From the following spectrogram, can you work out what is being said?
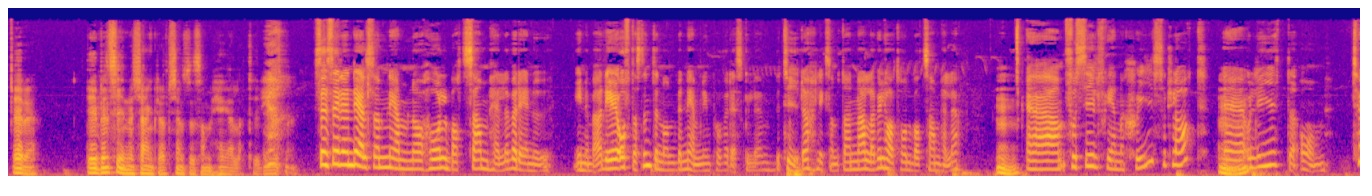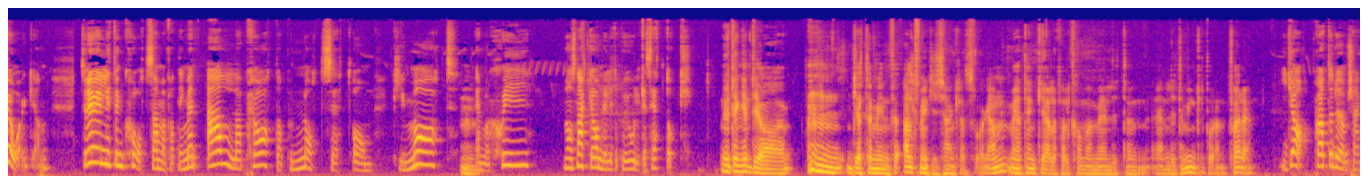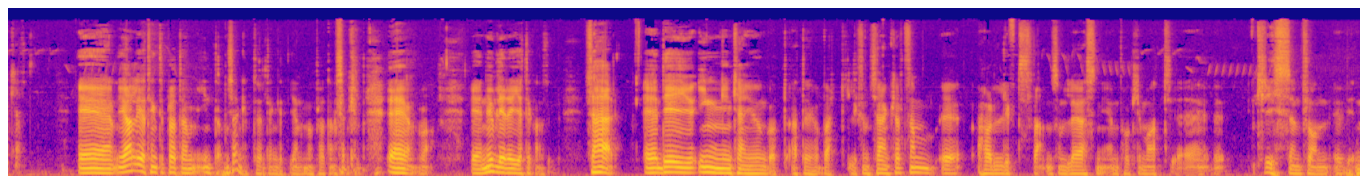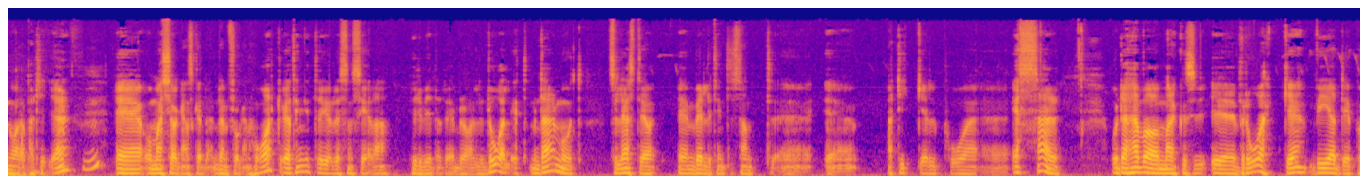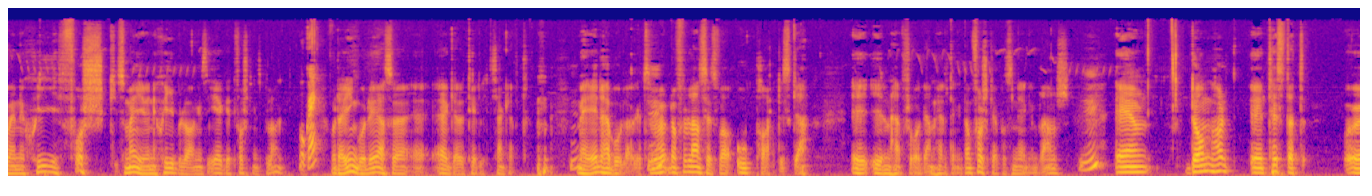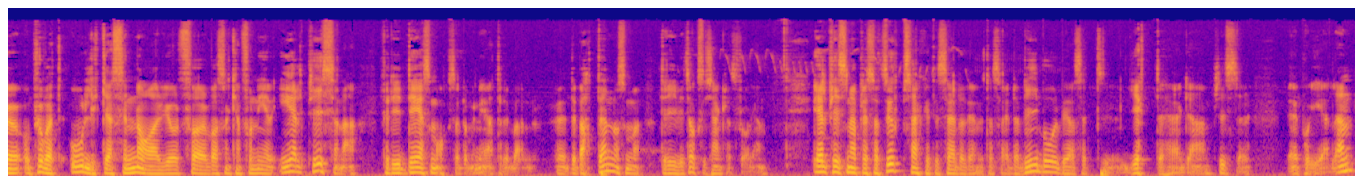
Det är det. Det är bensin och kärnkraft känns det som hela tiden just nu. Sen så är det en del som nämner hållbart samhälle, vad det nu innebär. Det är oftast inte någon benämning på vad det skulle betyda, liksom, utan alla vill ha ett hållbart samhälle. Eh, fossilfri energi såklart, eh, och lite om tågen. Så det är en liten kort sammanfattning, men alla pratar på något sätt om klimat, energi. De snackar om det lite på olika sätt dock. Nu tänker inte jag götta mig in för allt för mycket i kärnkraftsfrågan, men jag tänker i alla fall komma med en liten, en liten vinkel på den. Får jag det? Ja, pratar du om kärnkraft? Eh, ja, jag tänkte prata om, inte om kärnkraft helt enkelt, genom att prata om kärnkraft. Eh, ja. eh, nu blir det jättekonstigt. Så här, eh, det är ju, ingen kan ju undgått att det har varit liksom kärnkraft som eh, har lyfts fram som lösningen på klimatkrisen från eh, några partier. Eh, och man kör ganska den, den frågan hårt. Och jag tänker inte recensera huruvida det är bra eller dåligt. Men däremot så läste jag en väldigt intressant eh, eh, artikel på eh, SR. Och det här var Marcus eh, Vråke, VD på Energiforsk, som är ju energibolagens eget forskningsbolag. Okej? Och där ingår det alltså eh, ägare till kärnkraft med i det här bolaget. Så de får väl anses vara opartiska i, i den här frågan helt enkelt. De forskar på sin egen bransch. Eh, de har eh, testat Eh, och provat olika scenarier för vad som kan få ner elpriserna. För det är det som också har dominerat eh, debatten och som har drivit också kärnkraftsfrågan. Elpriserna har pressats upp, särskilt i södra delen av Sverige där vi bor. Vi har sett jättehöga priser eh, på elen.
